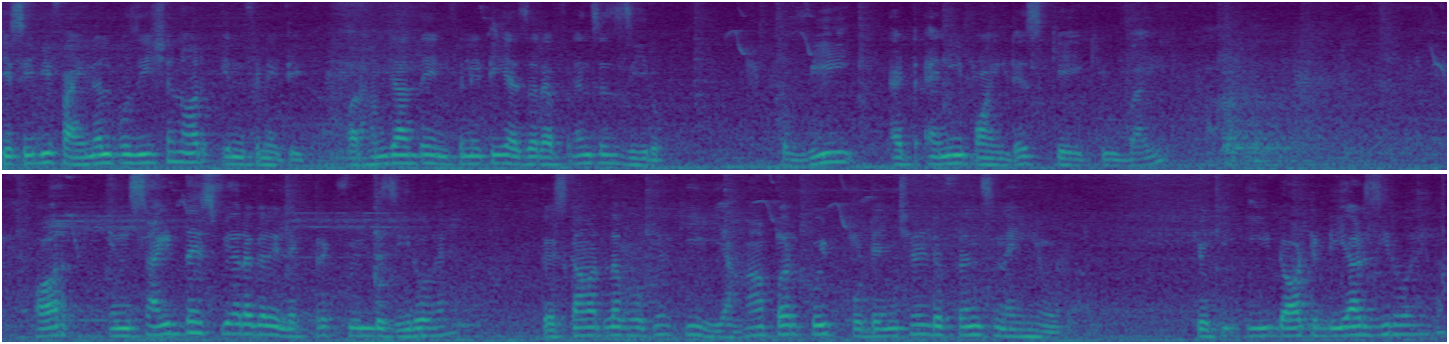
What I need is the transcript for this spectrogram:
किसी भी फाइनल पोजीशन और इन्फिनिटी का. और हम जानते हैं infinity as a reference is zero तो v at any point is k q by और इनसाइड द स्फीयर अगर इलेक्ट्रिक फ़ील्ड ज़ीरो है तो इसका मतलब हो गया कि यहाँ पर कोई पोटेंशियल डिफरेंस नहीं होगा, क्योंकि e dot d r zero आएगा।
